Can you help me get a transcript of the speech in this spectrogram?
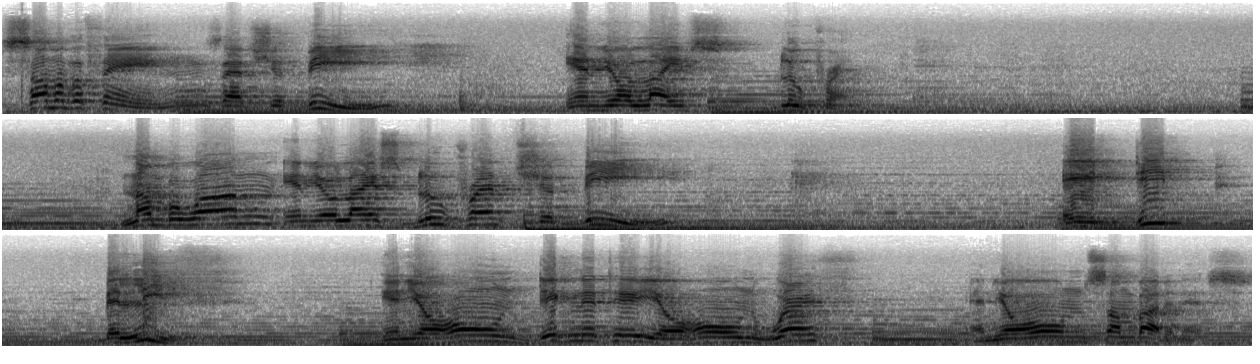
some of the things that should be in your life's blueprint. Number one in your life's blueprint should be a deep belief in your own dignity, your own worth, and your own somebodyness.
